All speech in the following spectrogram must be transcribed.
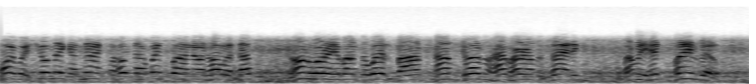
Boy, we sure make a knack. I hope that westbound don't hold us up. Don't worry about the westbound. Tom Jordan will have her on the siding when we hit Plainville.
